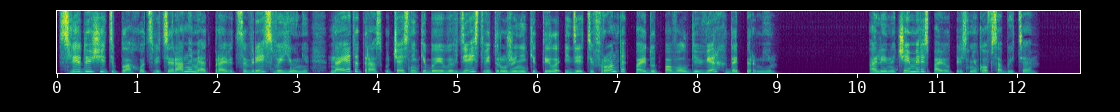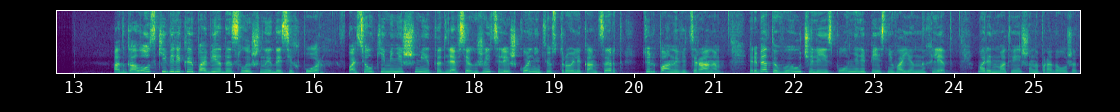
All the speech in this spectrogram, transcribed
Следующий теплоход с ветеранами отправится в рейс в июне. На этот раз участники боевых действий, труженики тыла и дети фронта пойдут по Волге вверх до Перми. Алина Чемерис, Павел Пресняков. События. Отголоски Великой Победы слышны до сих пор. В поселке имени Шмидта для всех жителей школьники устроили концерт «Тюльпаны ветеранам». Ребята выучили и исполнили песни военных лет. Марина Матвейшина продолжит.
